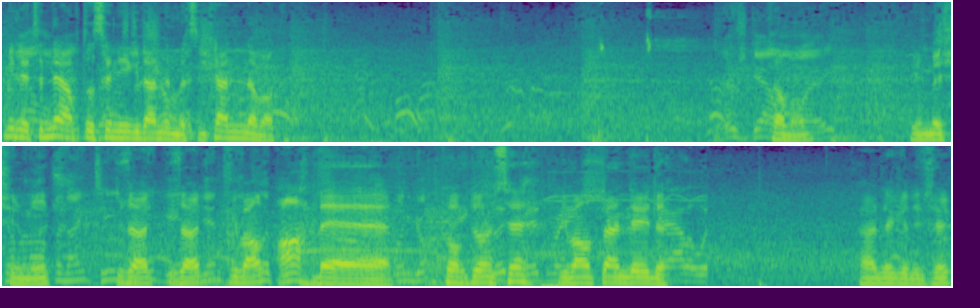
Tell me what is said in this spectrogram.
Milletin ne yaptığı seni ilgilendirmesin. Kendine bak. Tamam. Galloway. 25-23. Güzel güzel. Rebound. Ah be. Top dönse rebound bendeydi. Perde gelecek.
